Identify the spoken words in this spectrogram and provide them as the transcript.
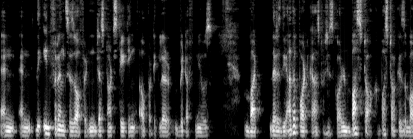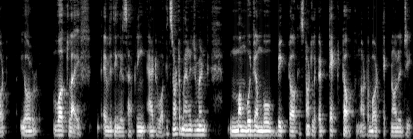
and and the inference is often just not stating a particular bit of news. But there is the other podcast which is called Bus Talk. Bus Talk is about your work life, everything that's happening at work. It's not a management mumbo jumbo big talk. It's not like a tech talk, not about technology,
